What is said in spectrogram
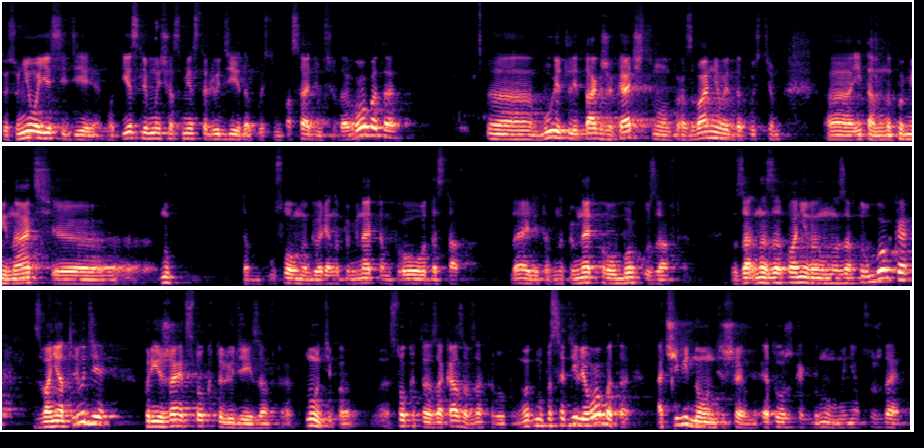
То есть у него есть идея. Вот если мы сейчас вместо людей, допустим, посадим сюда робота, э, будет ли так же качественно он прозванивать, допустим, э, и там напоминать, э, ну, там, условно говоря, напоминать там про доставку, да, или там напоминать про уборку завтра. За, на запланирована на завтра уборка, звонят люди, приезжает столько-то людей завтра. Ну, типа, столько-то заказов завтра выполнено. Вот мы посадили робота, очевидно, он дешевле. Это уже как бы, ну, мы не обсуждаем.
